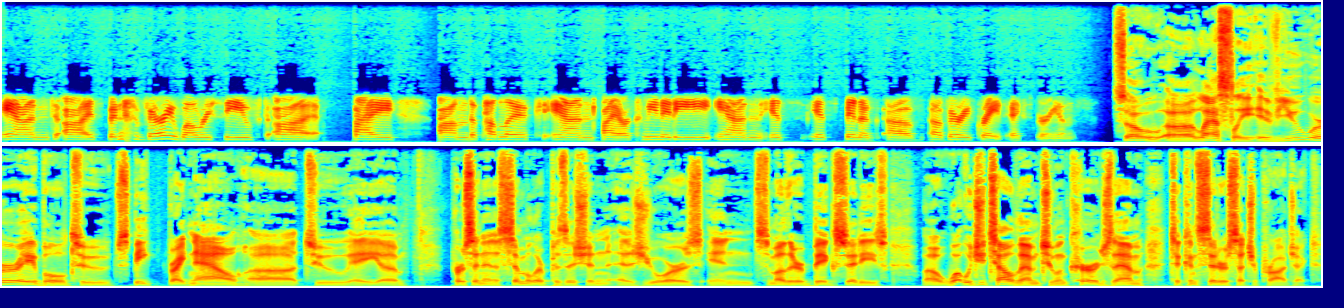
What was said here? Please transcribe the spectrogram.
and uh, it's been very well received uh, by um, the public and by our community, and it's it's been a, a, a very great experience. So, uh, lastly, if you were able to speak right now uh, to a uh, person in a similar position as yours in some other big cities, uh, what would you tell them to encourage them to consider such a project?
